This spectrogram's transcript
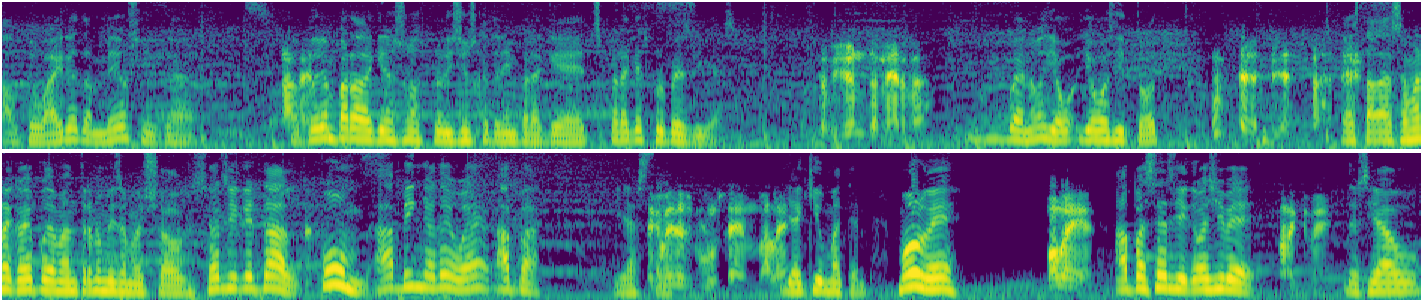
al teu aire, també, o sigui que, que vale. podrem parlar de quines són les previsions que tenim per aquests, per aquests propers dies. Previsions de merda. Bueno, ja, ja ho has dit tot. ja està. Ja està, la setmana que ve podem entrar només amb això. Sergi, què tal? Pum! Ah, vinga, adeu, eh? Apa! I ja Que està. bé desglossem, vale? I aquí ho matem. Molt bé! Molt bé, Apa, Sergi, que vagi bé. setmana que ve. Adéu-siau.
